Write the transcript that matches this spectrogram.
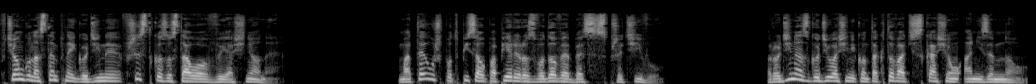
W ciągu następnej godziny wszystko zostało wyjaśnione. Mateusz podpisał papiery rozwodowe bez sprzeciwu. Rodzina zgodziła się nie kontaktować z Kasią ani ze mną.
